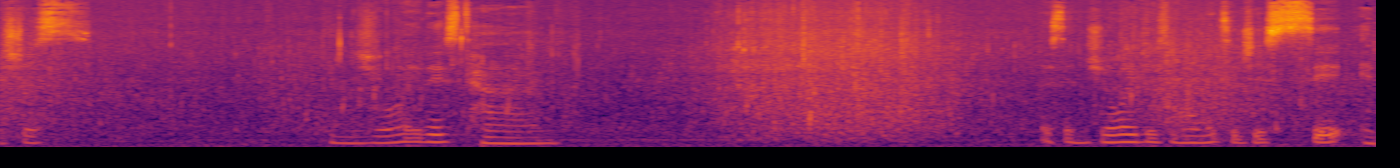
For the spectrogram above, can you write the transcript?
Let's just enjoy this time. Let's enjoy this moment to just sit and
